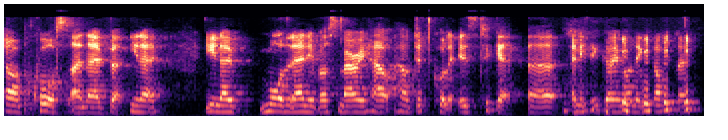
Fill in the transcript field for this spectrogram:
Oh, of course i know but you know you know more than any of us mary how, how difficult it is to get uh, anything going on in government.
